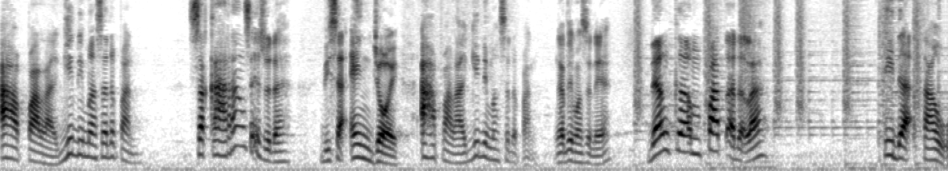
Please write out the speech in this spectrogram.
apalagi di masa depan. Sekarang saya sudah bisa enjoy, apalagi di masa depan. Ngerti maksudnya? Dan keempat adalah tidak tahu,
